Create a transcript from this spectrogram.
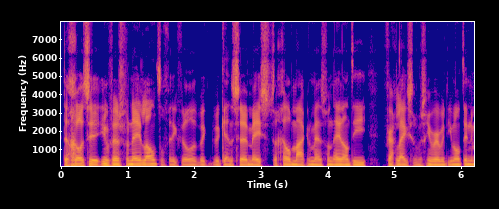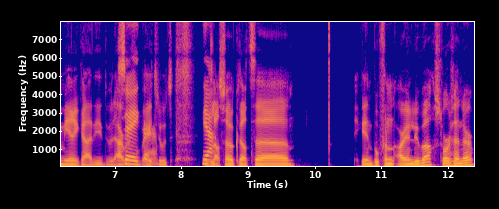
de grootste influencer van Nederland. Of weet ik veel, de bekendste, meest geldmakende mensen van Nederland. Die vergelijken zich misschien weer met iemand in Amerika. Die het daar weer beter doet. Ja. Ik las ook dat... eh, ik in het boek van Arjen Lubach, Stoorzender.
